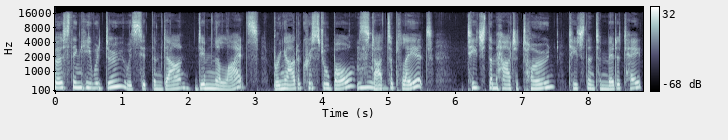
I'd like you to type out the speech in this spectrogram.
first thing he would do was sit them down, dim the lights, bring out a crystal bowl, start to play it, teach them how to tone, teach them to meditate.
